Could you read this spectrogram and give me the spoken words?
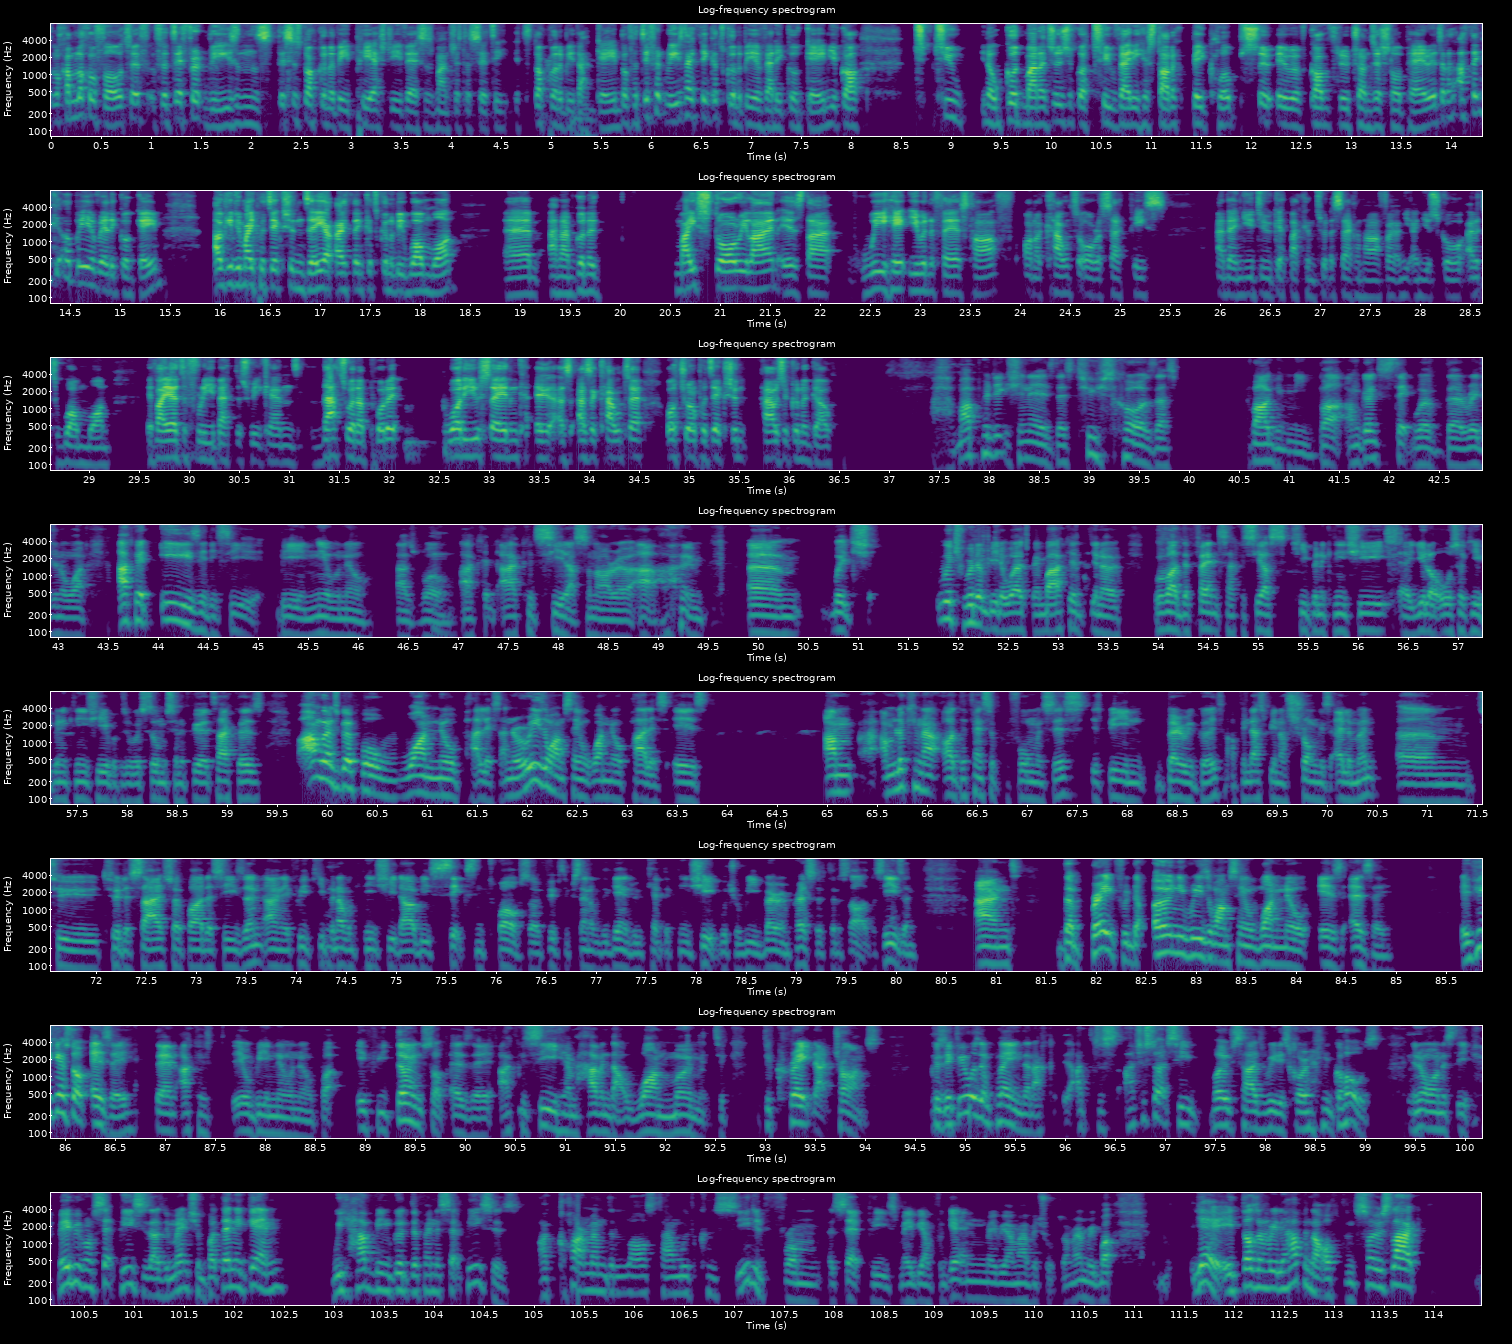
look, I'm looking forward to it for, different reasons. This is not going to be PSG versus Manchester City. It's not going to be that game, but for different reasons, I think it's going to be a very good game. You've got two, you know, good managers. You've got two very historic big clubs who, who have gone through transitional periods, and I think it'll be a really good game. I'll give you my prediction, D. I think it's going to be one-one, um, and I'm going to. My storyline is that we hit you in the first half on a counter or a set piece, and then you do get back into it in the second half and and you score, and it's one-one if I had a free bet this weekend, that's where I put it. What are you saying as, as a counter? What's your prediction? How's it going to go? My prediction is there's two scores that's bugging me, but I'm going to stick with the original one. I could easily see it being nil nil as well. Mm. I could I could see that scenario at home, um, which which wouldn't be the worst thing. But I could, you know, with our defense, I could see us keeping a clean sheet. Uh, you lot also keeping a clean sheet because we're still missing a few attackers. But I'm going to go for 1 0 Palace. And the reason why I'm saying 1 0 Palace is I'm I'm looking at our defensive performances. It's been very good. I think that's been our strongest element um, to to the side so far this season. And if we keep another clean sheet, that would be six and twelve. So fifty percent of the games we've kept a clean sheet, which will be very impressive to the start of the season. And the breakthrough, the only reason why I'm saying 1 0 is Eze. If you can stop Eze, then I could it'll be nil nil. But if you don't stop Eze, I could see him having that one moment to to create that chance. Because if he wasn't playing, then I, I just I just don't see both sides really scoring goals. In all honesty, maybe from set pieces, as you mentioned. But then again, we have been good defending set pieces. I can't remember the last time we've conceded from a set piece. Maybe I'm forgetting, maybe I'm having short term memory, but yeah, it doesn't really happen that often. So it's like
